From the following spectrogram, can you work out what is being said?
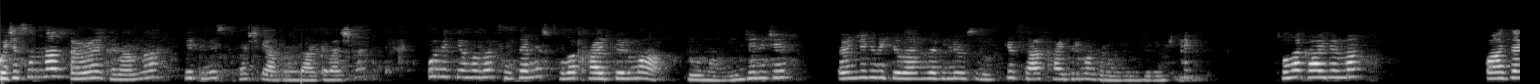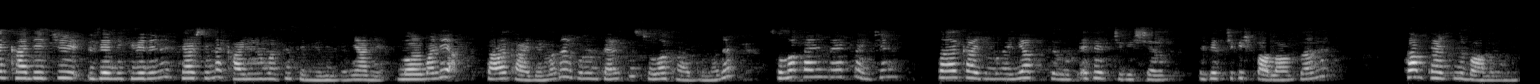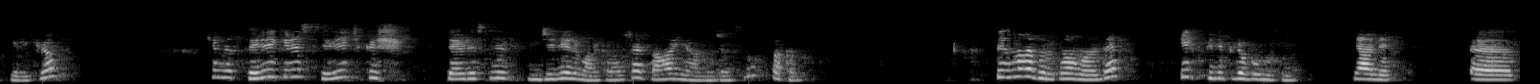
Kocasından Öğren kanalına hepiniz hoş geldiniz arkadaşlar. Bu videomuzda sizlerle sola kaydırma durumunu inceleyeceğiz. Önceki videolarımızda biliyorsunuz ki sağ kaydırma durumunu incelemiştik. Sola kaydırma bazen kaydedici üzerindeki verinin ters yönde kaydırılması isteniyor bizden. Yani normali sağa kaydırmadır. Bunun tersi sola kaydırmadır. Sola kaydırma yapmak için sağa kaydırmada yaptığımız efekt çıkışları, efekt çıkış bağlantılarını tam tersini bağlamamız gerekiyor. Şimdi seri giriş, seri çıkış devresini inceleyelim arkadaşlar. Daha iyi anlayacaksınız. Bakın. Biz ne yapıyoruz normalde? İlk flip yani e,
